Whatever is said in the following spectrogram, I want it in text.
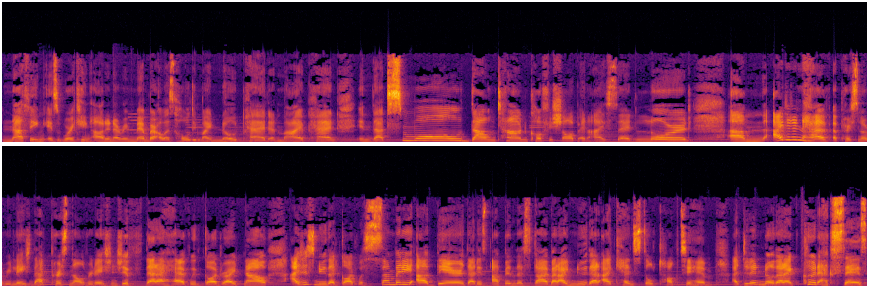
nothing is working out, and I remember I was holding my notepad and my pen in that small down downtown coffee shop and I said, Lord, um, I didn't have a personal relation, that personal relationship that I have with God right now. I just knew that God was somebody out there that is up in the sky, but I knew that I can still talk to Him. I didn't know that I could access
